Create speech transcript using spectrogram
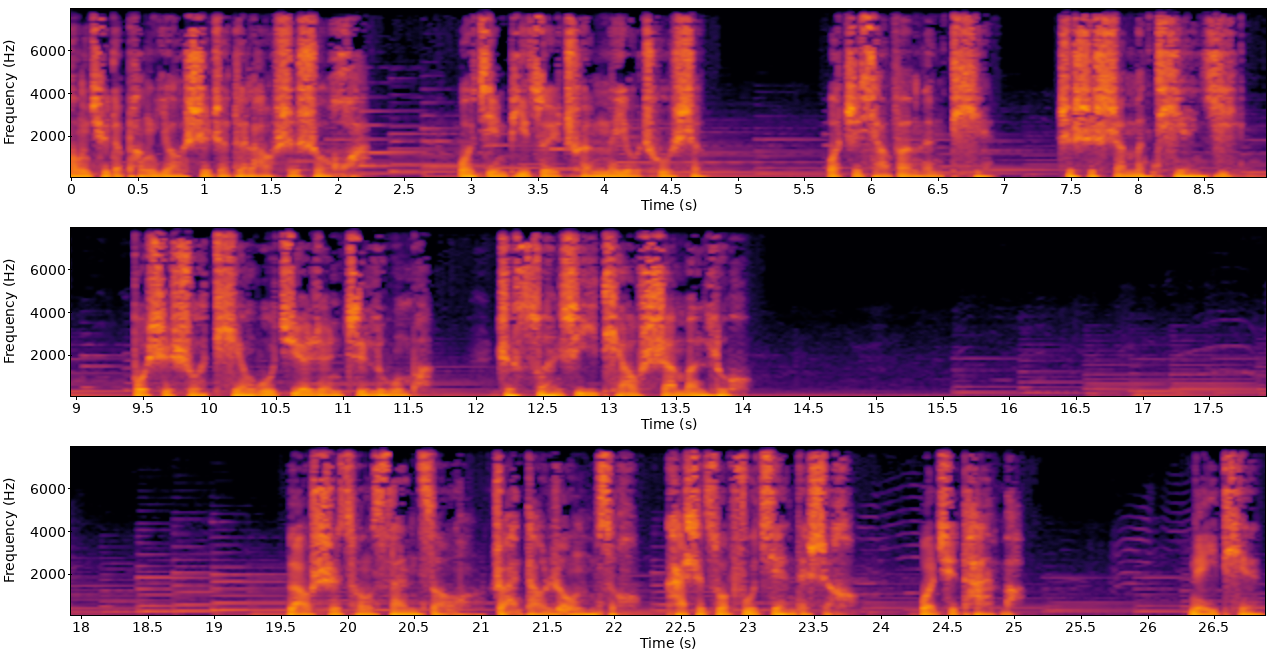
同去的朋友试着对老师说话，我紧闭嘴唇，没有出声。我只想问问天，这是什么天意？不是说天无绝人之路吗？这算是一条什么路？老师从三走转到荣走，开始做复健的时候，我去探望。那一天，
